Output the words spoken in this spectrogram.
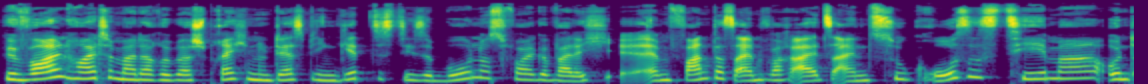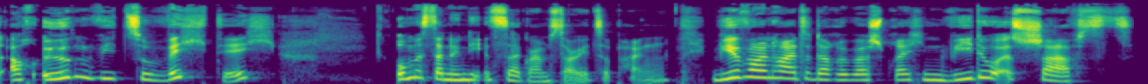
Wir wollen heute mal darüber sprechen und deswegen gibt es diese Bonusfolge, weil ich empfand das einfach als ein zu großes Thema und auch irgendwie zu wichtig um es dann in die Instagram-Story zu packen. Wir wollen heute darüber sprechen, wie du es schaffst,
